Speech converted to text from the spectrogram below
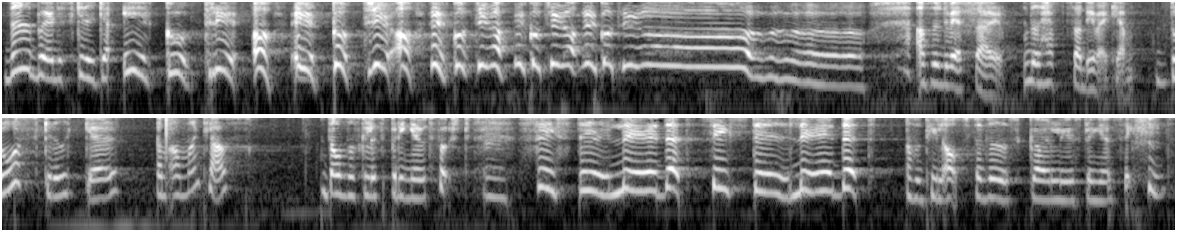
Vi började skrika EK 3A, EK 3A, EK 3A, EK 3A, EK 3A. Alltså du vet så här, vi hetsade ju verkligen. Då skriker en annan klass de som skulle springa ut först. Sist i ledet, sist i ledet. Alltså till oss, för vi skulle ju springa ut sist.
